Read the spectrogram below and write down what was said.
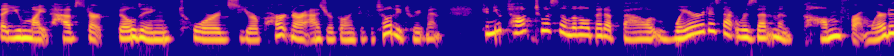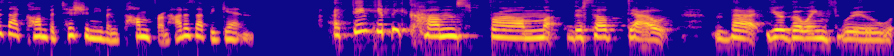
that you might have start building towards your partner as you're going through fertility treatment. Can you talk to us a little bit about where does that resentment come from? Where does that competition even come from? How does that begin? I think it becomes from the self-doubt that you're going through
